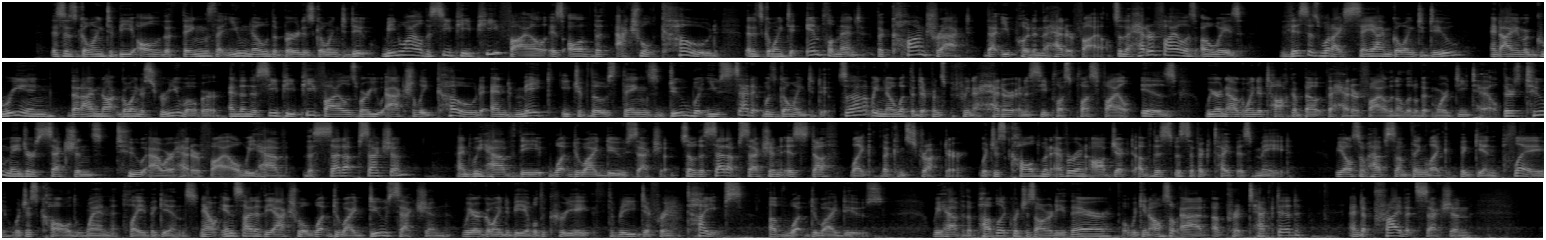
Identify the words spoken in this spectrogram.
This is going to be all of the things that you know the bird is going to do. Meanwhile, the CPP file is all of the actual code that is going to implement the contract that you put in the header file. So the header file is always, this is what I say I'm going to do, and I am agreeing that I'm not going to screw you over. And then the CPP file is where you actually code and make each of those things do what you said it was going to do. So now that we know what the difference between a header and a C++ file is, we are now going to talk about the header file in a little bit more detail. There's two major sections to our header file. We have the setup section, and we have the what do I do section. So the setup section is stuff like the constructor, which is called whenever an object of this specific type is made. We also have something like begin play, which is called when play begins. Now inside of the actual what do I do section, we are going to be able to create three different types of what do I do's. We have the public, which is already there, but we can also add a protected and a private section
